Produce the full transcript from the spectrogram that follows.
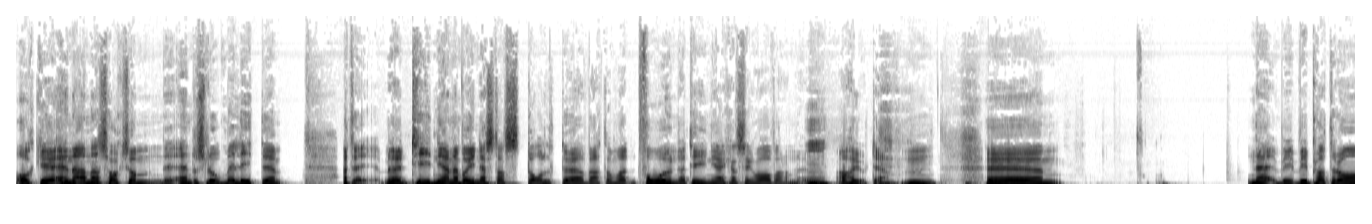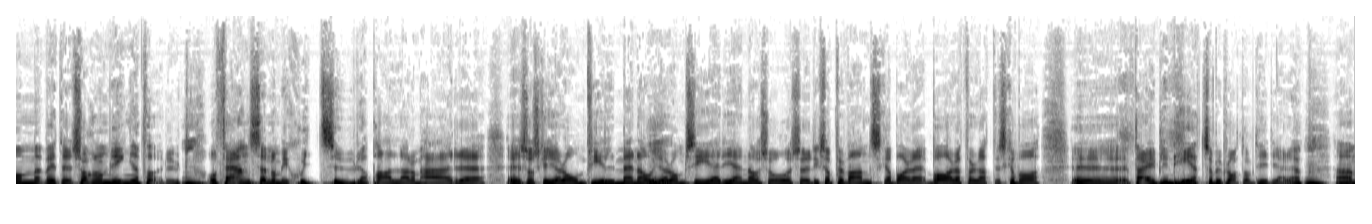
Och eh, en annan sak som ändå slog mig lite, att, men tidningarna var ju nästan stolta över att de var 200 tidningar kan stänga av honom nu. Mm. Och har gjort det. Mm. Eh, när vi, vi pratade om vad heter det, Sagan om ringen förut mm. och fansen de är skitsura på alla de här eh, som ska göra om filmerna och mm. göra om serierna och så, så liksom förvanska bara, bara för att det ska vara eh, färgblindhet som vi pratade om tidigare. Mm. Ja.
